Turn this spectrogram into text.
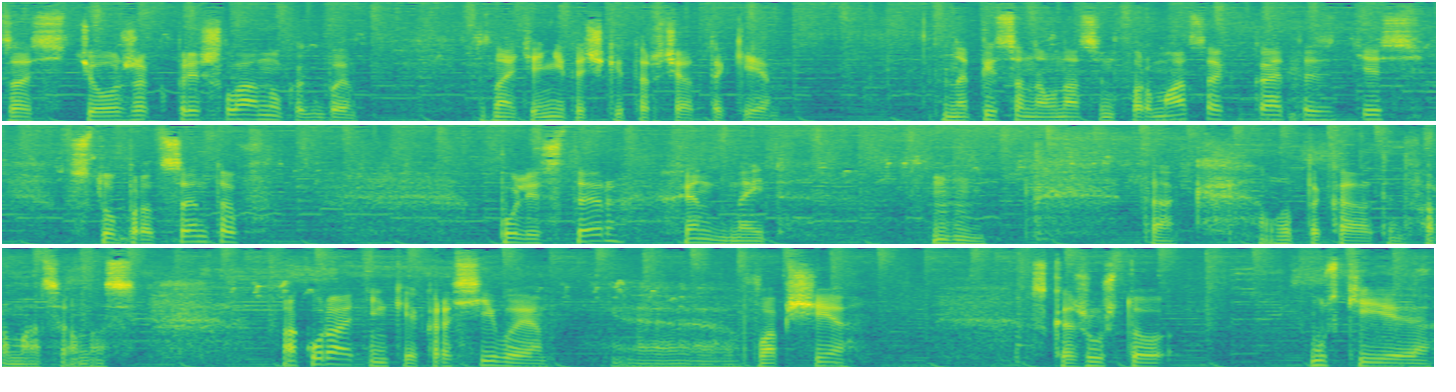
застежек пришла, ну как бы, знаете, ниточки торчат такие. Написана у нас информация какая-то здесь 100% полистер handmade. Так, вот такая вот информация у нас. Аккуратненькие, красивые. Э, вообще скажу, что узкие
